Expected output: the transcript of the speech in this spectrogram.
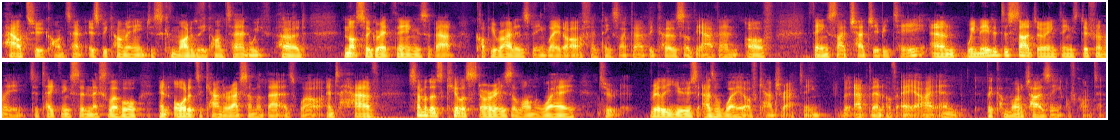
how to content is becoming just commodity content. We've heard not so great things about copywriters being laid off and things like that because of the advent of things like ChatGPT. And we needed to start doing things differently to take things to the next level in order to counteract some of that as well and to have some of those killer stories along the way to really use as a way of counteracting the advent of AI and the commoditizing of content.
